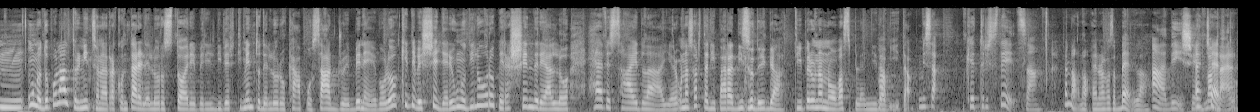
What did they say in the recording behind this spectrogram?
Mm, uno dopo l'altro iniziano a raccontare le loro storie per il divertimento del loro capo saggio e benevolo, che deve scegliere uno di loro per ascendere allo Heaviside Layer, una sorta di paradiso dei gatti per una nuova splendida Ma vita. Mi sa che tristezza. Ma no, no, è una cosa bella. Ah, dici? Eh, Va certo. bene.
